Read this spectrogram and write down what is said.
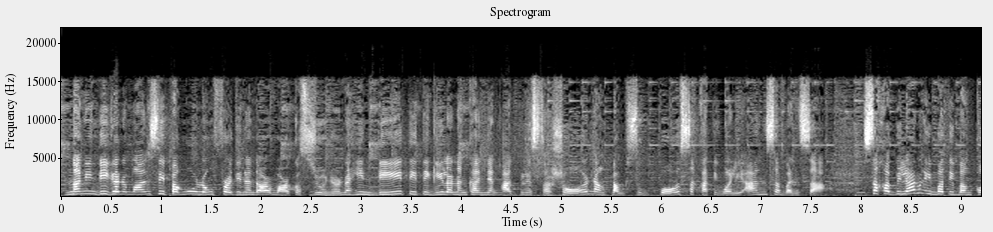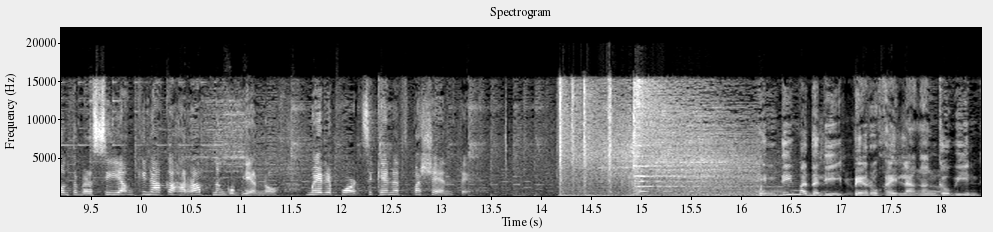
Nanindigan naman si Pangulong Ferdinand R. Marcos Jr. na hindi titigilan ng kanyang administrasyon ang pagsugpo sa katiwalian sa bansa. Sa kabila ng iba't ibang kontrobersiyang kinakaharap ng gobyerno, may report si Kenneth Pasyente. Hindi madali pero kailangang gawin.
